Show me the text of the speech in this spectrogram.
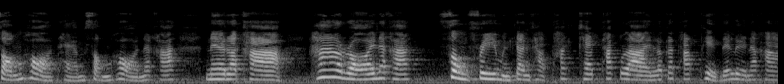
2ห่อแถม 2ห่อนะคะ ในราคา 500 นะคะ ส่งฟรีเหมือนกันค่ะ ทักแชททักไลน์แล้วก็ทักเพจได้เลยนะคะ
